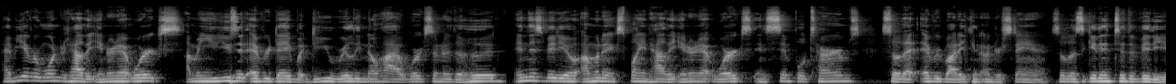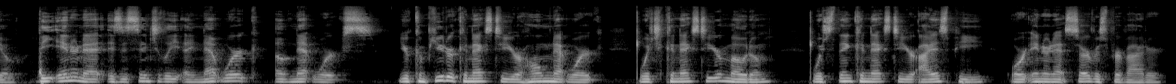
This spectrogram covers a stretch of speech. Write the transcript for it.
Have you ever wondered how the internet works? I mean, you use it every day, but do you really know how it works under the hood? In this video, I'm going to explain how the internet works in simple terms so that everybody can understand. So let's get into the video. The internet is essentially a network of networks. Your computer connects to your home network, which connects to your modem, which then connects to your ISP or internet service provider,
